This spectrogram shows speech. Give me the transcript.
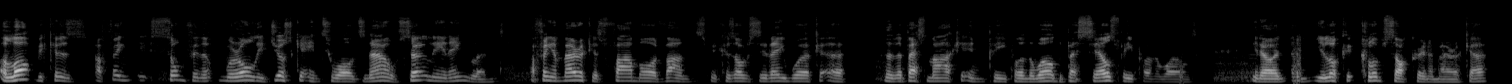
A lot because I think it's something that we're only just getting towards now. Certainly in England, I think America's far more advanced because obviously they work at a, they're the best marketing people in the world, the best salespeople in the world. You know, and, and you look at club soccer in America,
